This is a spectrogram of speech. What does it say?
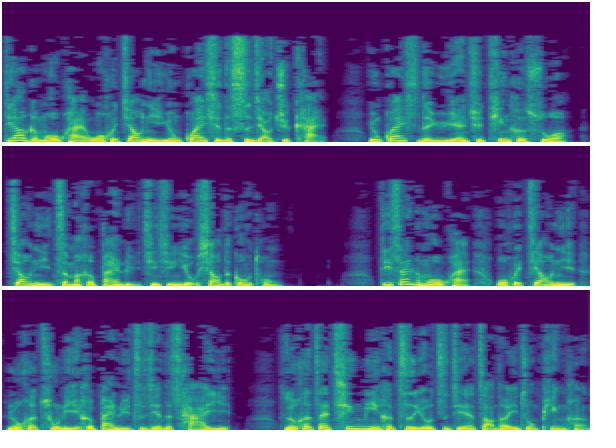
第二个模块，我会教你用关系的视角去看，用关系的语言去听和说，教你怎么和伴侣进行有效的沟通。第三个模块，我会教你如何处理和伴侣之间的差异，如何在亲密和自由之间找到一种平衡。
